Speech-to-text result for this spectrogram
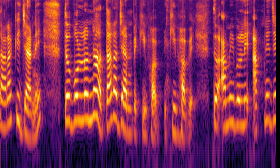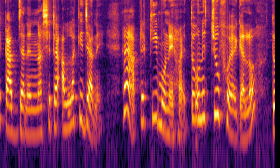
তারা কি জানে? তো বলল, না, তারা জানবে কীভাবে কীভাবে? তো আমি বলি, আপনি যে কাজ জানেন না, সেটা আল্লাহ কি জানে? হ্যাঁ আপনার কি মনে হয়? তো উনি চুপ হয়ে গেল। তো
